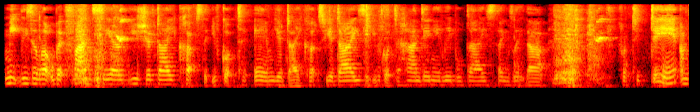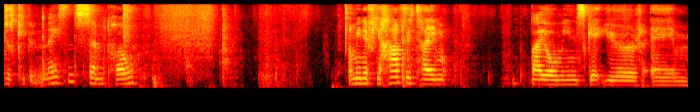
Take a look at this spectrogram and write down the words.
make these a little bit fancier. Use your die cuts that you've got to, um, your die cuts, your dies that you've got to hand, any label dies, things like that. For today, I'm just keeping it nice and simple. I mean, if you have the time, by all means, get your. Um,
